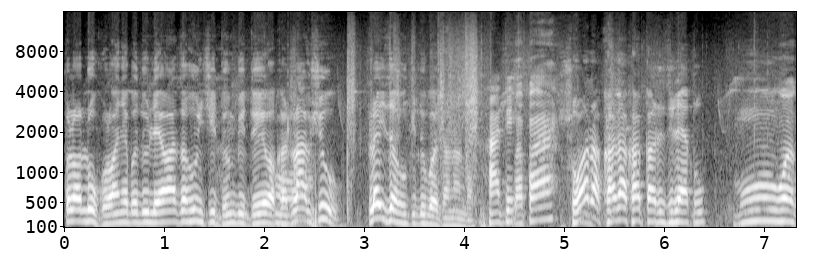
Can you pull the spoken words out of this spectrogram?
પેલો લુગડો ને બધું લેવા જવું સીધું ને બીધું એ વખત લાવશું. લઈ જવું કીધું બધાને હા બાપા. સો રખા રખા કરી છે લ્યા તું? હું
